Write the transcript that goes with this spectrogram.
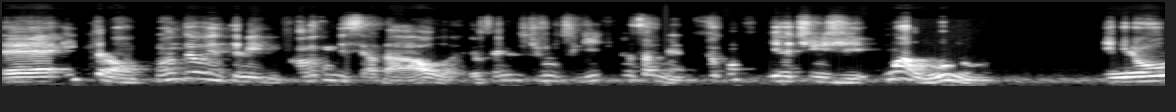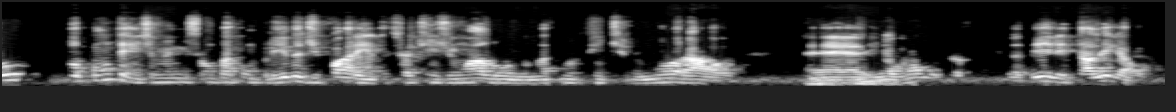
É, então, quando eu entrei, quando eu comecei a dar aula, eu sempre tive um seguinte pensamento: se eu conseguir atingir um aluno, eu estou contente, a minha missão está cumprida de 40. Se eu atingir um aluno no sentido moral, é, em alguma outra vida dele, está legal.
